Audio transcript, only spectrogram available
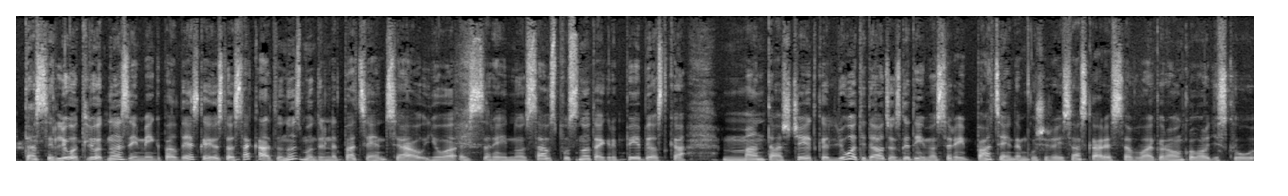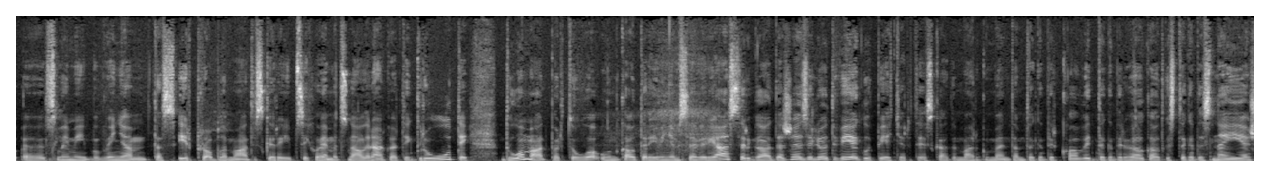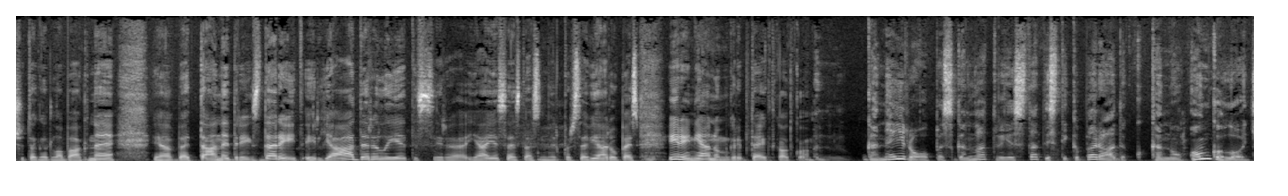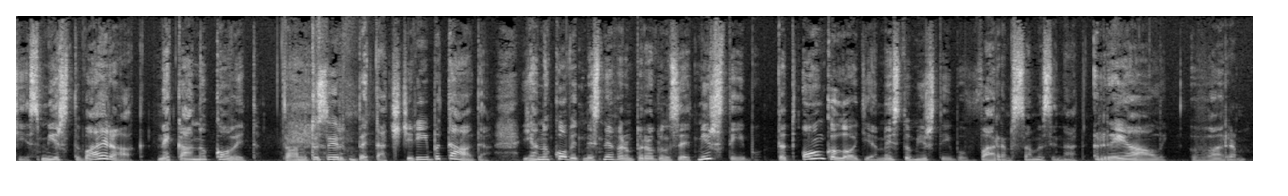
Tas ir ļoti, ļoti nozīmīgi. Paldies, ka jūs to sakāt un uzmundrināt pacientus. Jā, jo es arī no savas puses noteikti gribu piebilst, ka man tā šķiet, ka ļoti daudzos gadījumos arī pacientam, kurš ir arī saskāries savu laiku ar onkoloģisku uh, slimību, viņam tas ir problemātiski arī psihoemocionāli ir ārkārtīgi grūti domāt par to, un kaut arī viņam sevi ir jāsargā, dažreiz ir ļoti viegli pieķerties kādam argumentam. Tagad ir covid, tagad ir vēl kaut kas, tagad es neiešu, tagad labāk nē, jā, bet tā nedrīkst darīt. Ir jādara lietas, ir jāiesaistās un ir par sevi jārūpēs. Irīna Jānum grib teikt kaut ko. Gan Eiropas, gan Latvijas statistika parāda, ka no onkoloģijas mirst vairāk nekā no Covid. Tā nu tas ir. Bet atšķirība tāda, ja no Covid mēs nevaram prognozēt mirstību, tad onkoloģijā mēs to mirstību varam samazināt. Reāli varam.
